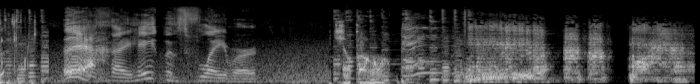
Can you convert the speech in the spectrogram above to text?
Ugh, I hate this flavor.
